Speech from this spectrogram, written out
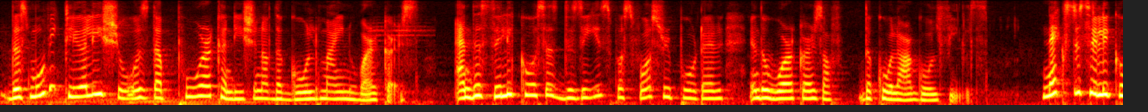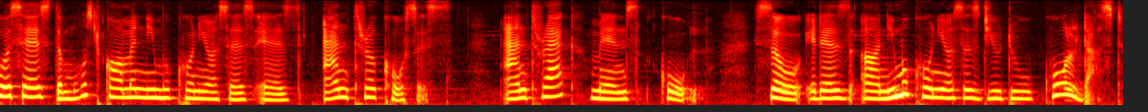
This movie clearly shows the poor condition of the gold mine workers. And this silicosis disease was first reported in the workers of the Kolar gold fields. Next to silicosis, the most common pneumoconiosis is anthracosis. Anthrac means coal. So it is a pneumoconiosis due to coal dust.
